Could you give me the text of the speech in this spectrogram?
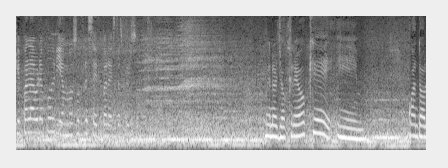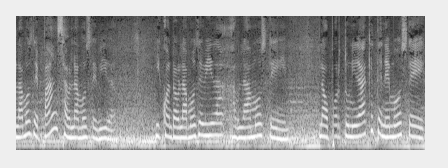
¿Qué palabra podríamos ofrecer para estas personas? Bueno, yo creo que eh, cuando hablamos de paz, hablamos de vida. Y cuando hablamos de vida, hablamos de la oportunidad que tenemos de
